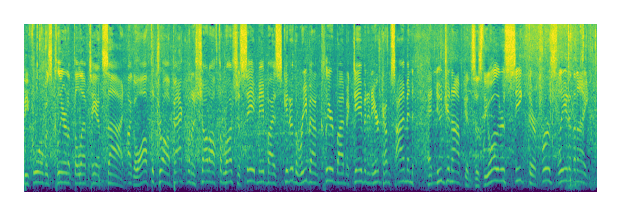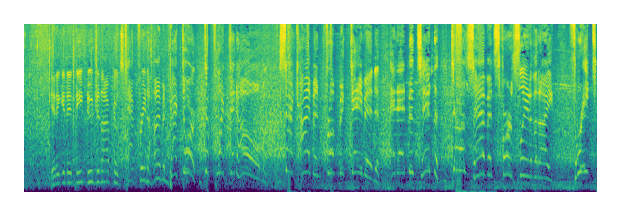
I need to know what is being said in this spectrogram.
before it was cleared up the left-hand side. I go off the draw. Backlund a shot off the rush. A save made by Skinner. The rebound cleared by McDavid, and here comes Hyman and Nugent Hopkins as the Oilers seek their first lead of the night. Getting it in deep, Nugent Hopkins tap free to Hyman. Back door, deflected home. Zach From McDavid. And Edmonton does have its first lead of the night. 3-2.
